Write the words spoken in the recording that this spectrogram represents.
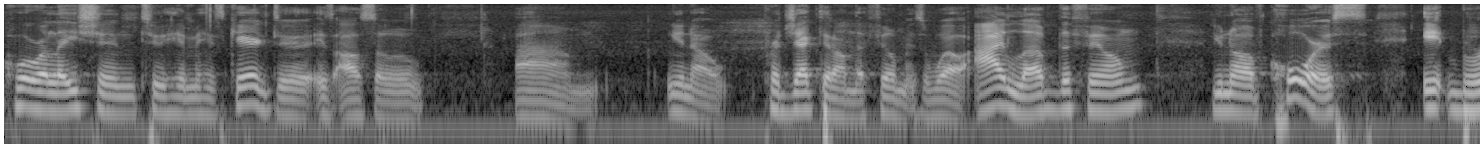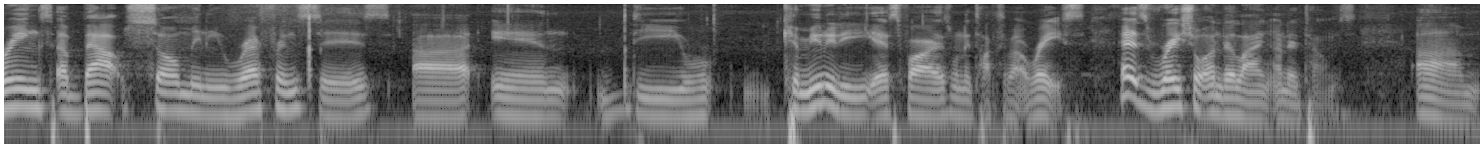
correlation to him and his character is also, um, you know, projected on the film as well. I love the film. You know, of course, it brings about so many references uh, in the community as far as when it talks about race. It has racial underlying undertones. Um,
